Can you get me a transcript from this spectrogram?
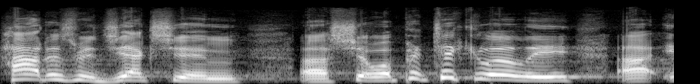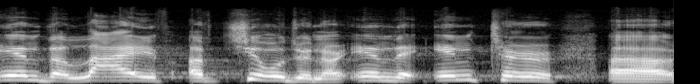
How does rejection uh, show up, particularly uh, in the life of children or in the inter uh,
